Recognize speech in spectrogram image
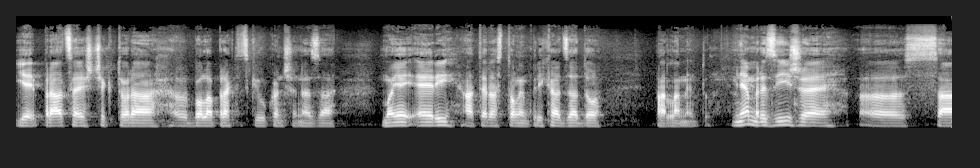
je práca ešte, ktorá e, bola prakticky ukončená za mojej éry a teraz to len prichádza do parlamentu. Mňa mrzí, že e, sa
